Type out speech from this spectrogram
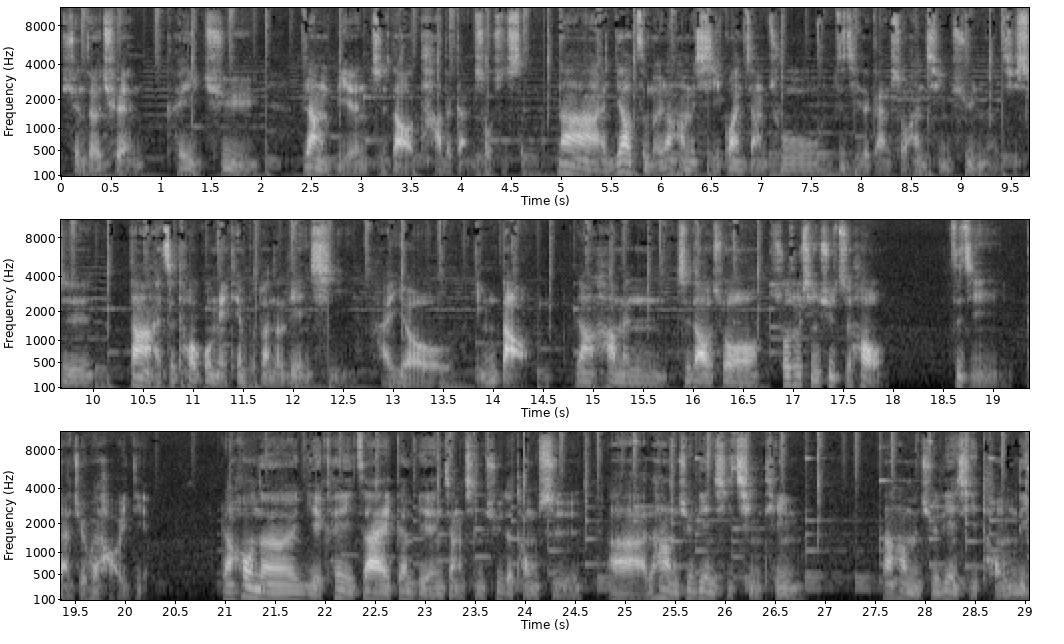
选择权，可以去。让别人知道他的感受是什么。那要怎么让他们习惯讲出自己的感受和情绪呢？其实，当然还是透过每天不断的练习，还有引导，让他们知道说，说出情绪之后，自己感觉会好一点。然后呢，也可以在跟别人讲情绪的同时，啊，让他们去练习倾听。让他们去练习同理，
